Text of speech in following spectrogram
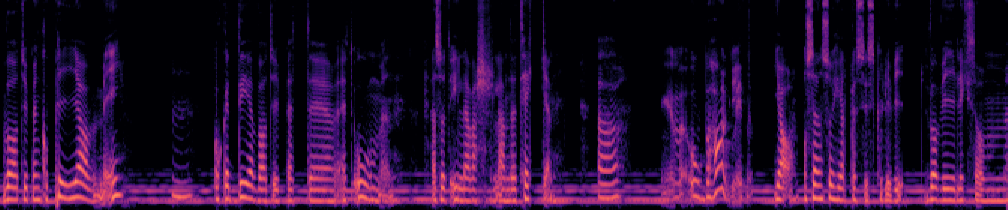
var typ en kopia av mig. Mm. Och att det var typ ett, eh, ett omen. Alltså ett illavarslande tecken. Ja. Obehagligt. Ja, och sen så helt plötsligt skulle vi, var vi liksom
